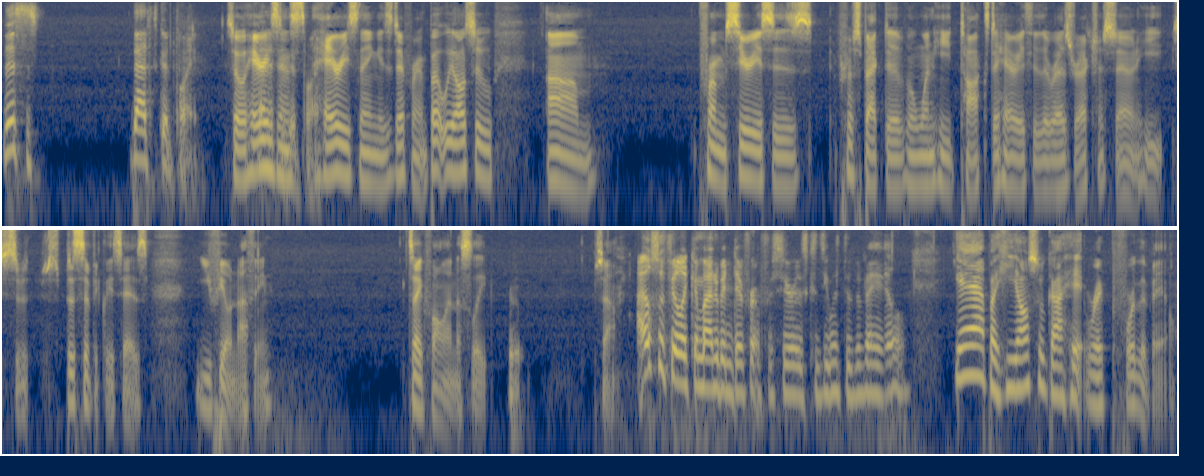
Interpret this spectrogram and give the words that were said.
This is. That's a good point. So Harry's ins- point. Harry's thing is different, but we also, um, from Sirius's perspective, and when he talks to Harry through the Resurrection Stone, he s- specifically says, "You feel nothing." It's like falling asleep. So I also feel like it might have been different for Sirius because he went through the veil. yeah, but he also got hit right before the veil.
